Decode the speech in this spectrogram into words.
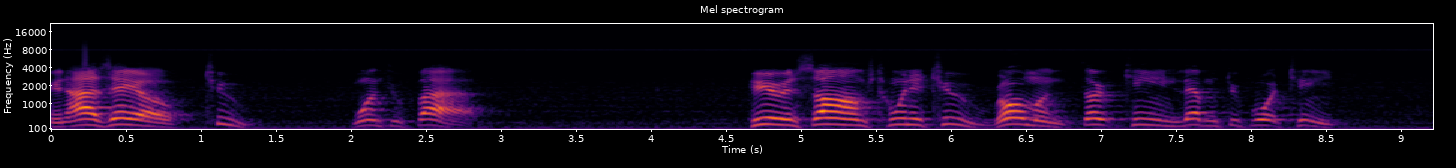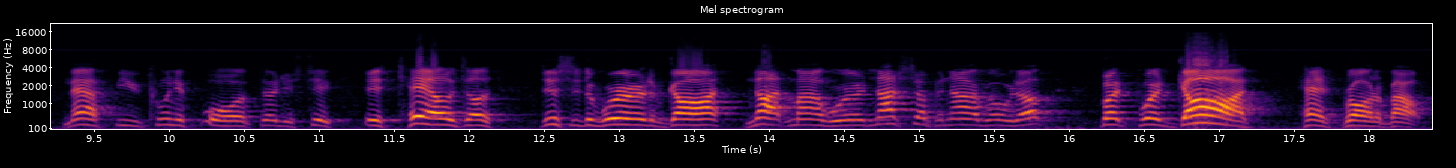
in Isaiah 2, 1 through 5, here in Psalms 22, Romans 13, 11 through 14, Matthew 24, 36, it tells us this is the word of God, not my word, not something I wrote up, but what God has brought about.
